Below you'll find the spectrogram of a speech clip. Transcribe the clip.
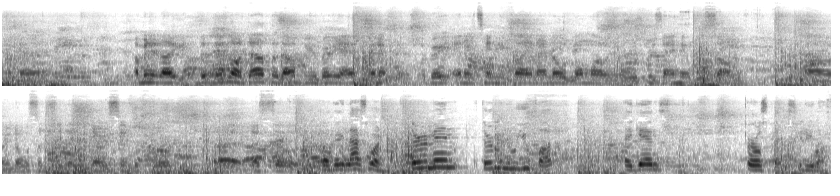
And, uh, I mean, like, there's no doubt that that would be a very, a very entertaining fight. And I know Loma, you know, would present him with some, uh, you know, with some shit that he's never seen before. But I, I still, you know, Okay, last one. Thurman, Thurman, who you fought against Errol Spence. Who do you like?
